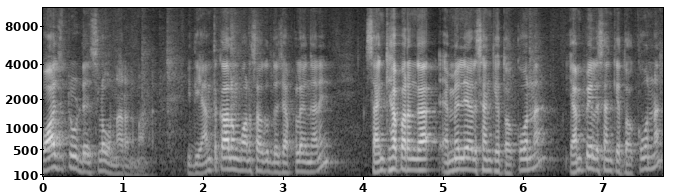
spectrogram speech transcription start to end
పాజిటివ్ డేస్లో ఉన్నారనమాట ఇది ఎంతకాలం కొనసాగుద్దో చెప్పలేం కానీ సంఖ్యాపరంగా ఎమ్మెల్యేల సంఖ్య తక్కువ ఉన్నా ఎంపీల సంఖ్య తక్కువ ఉన్నా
